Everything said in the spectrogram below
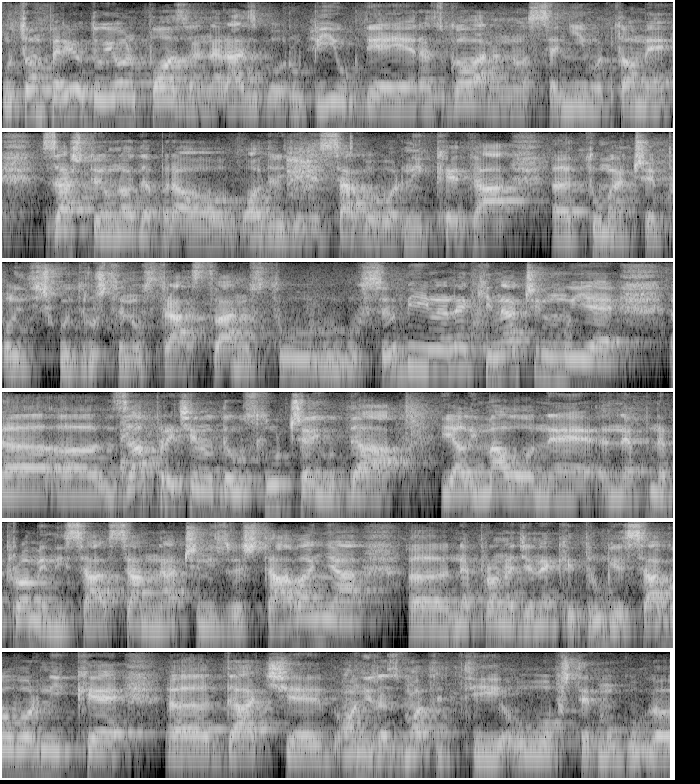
U tom periodu je on pozvan na razgovor u Biju gde je razgovarano sa njim o tome zašto je on odabrao određene sagovornike da e, tumače političku i društvenu stvarnost u, u, u Srbiji i na neki način mu je e, e, zaprećeno da u slučaju da jeli, malo ne, ne, ne promeni sa, sam način izveštavanja, ne pronađe neke druge sagovornike, da će oni razmotriti uopšte mogu,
